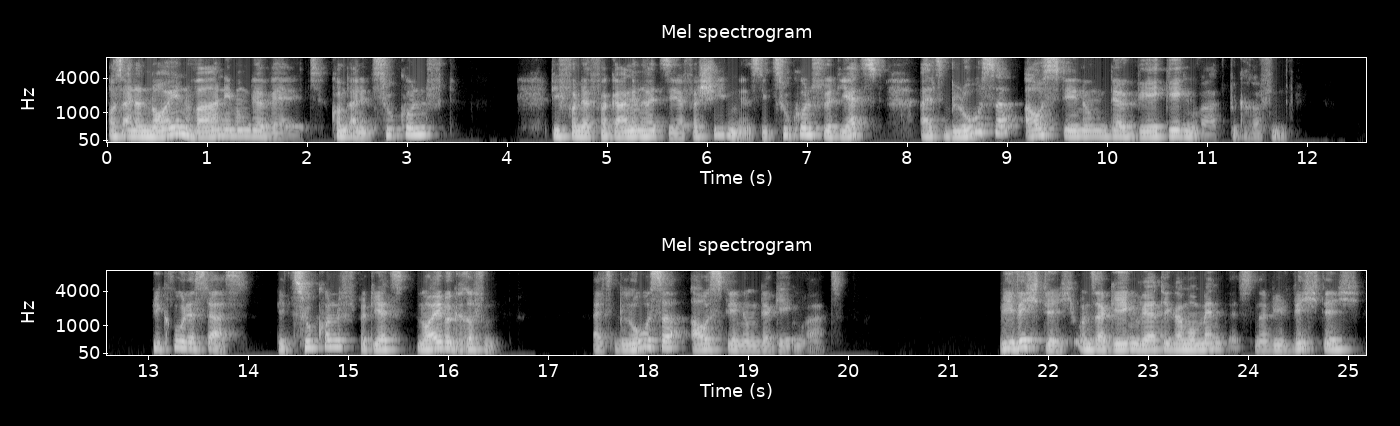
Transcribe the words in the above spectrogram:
Aus einer neuen Wahrnehmung der Welt kommt eine Zukunft, die von der Vergangenheit sehr verschieden ist. Die Zukunft wird jetzt als bloße Ausdehnung der Gegenwart begriffen. Wie cool ist das? Die Zukunft wird jetzt neu begriffen als bloße Ausdehnung der Gegenwart. Wie wichtig unser gegenwärtiger Moment ist, ne? wie wichtig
